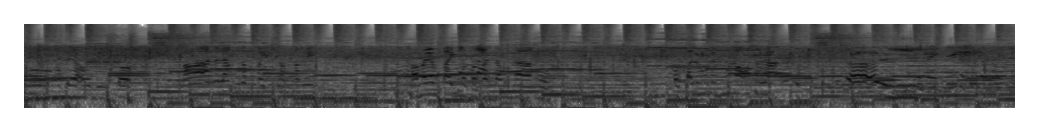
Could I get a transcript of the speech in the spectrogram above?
ako kasi ako dito mga ano lang ng fight lang kami mamayang mamagal lang na ako Pagpalunod mo na ako sa lahat. Ay!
